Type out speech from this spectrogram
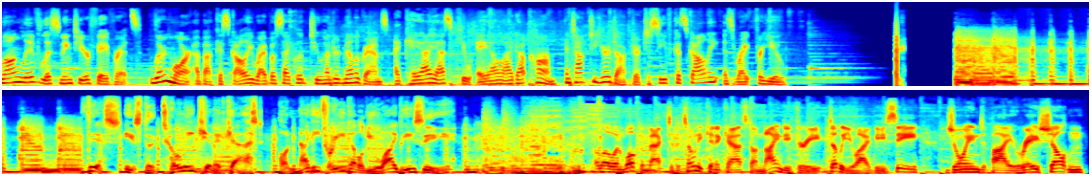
long live listening to your favorites. Learn more about Kisqali Ribociclib 200 milligrams at kisqali.com and talk to your doctor to see if Kisqali is right for you. This is the Tony Kinnett Cast on 93 WIBC. Hello and welcome back to the Tony Kinnett Cast on 93 WIBC joined by Ray Shelton.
